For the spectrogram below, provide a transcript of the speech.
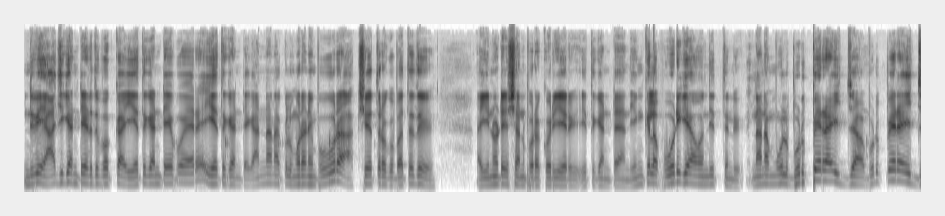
ಇಂದುವೆ ಆಜಿ ಗಂಟೆ ಹಿಡಿದು ಬೊಕ್ಕ, ಏತು ಗಂಟೆ ಪೋಯಾರೆ, ಏತು ಗಂಟೆಗೆ. ಅಣ್ಣನಕ್ಕಲು ಮುರಣಿ ಪೂರ ಕ್ಷೇತ್ರಕ್ಕೆ ಬತ್ತದು. ಆ ಇನ್ವಿಟೇಷನ್ ಪೂರ ಕೊರಿಯರ್ ಇತ್ತು ಗಂಟೆ ಅಂದ್. ಎಂಕಲ ಪೋಡಿಗೆ ಒಂದಿತ್ತುಂಡು. ನನ್ನ ಮೂಲು ಬುಡ್ಪೇರ ಇಜ್ಜ ಬುಡ್ಪೇರ ಇಜ್ಜ.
